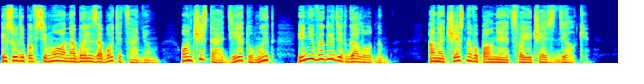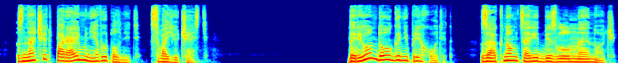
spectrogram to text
и, судя по всему, Аннабель заботится о нем. Он чисто одет, умыт и не выглядит голодным. Она честно выполняет свою часть сделки. Значит, пора и мне выполнить свою часть. Дарион долго не приходит. За окном царит безлунная ночь.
